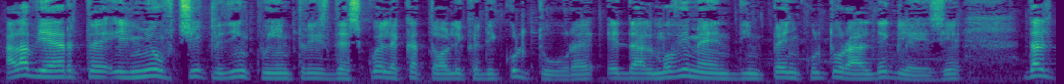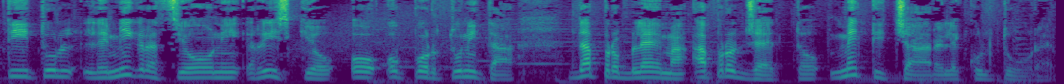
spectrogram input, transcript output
all'avvierte il nuovo ciclo di inquintris de scuole cattoliche di culture e dal movimento di impegno culturale d'Eglesie dal titolo Le migrazioni, rischio o opportunità da problemi problema a progetto Meticciare le culture.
